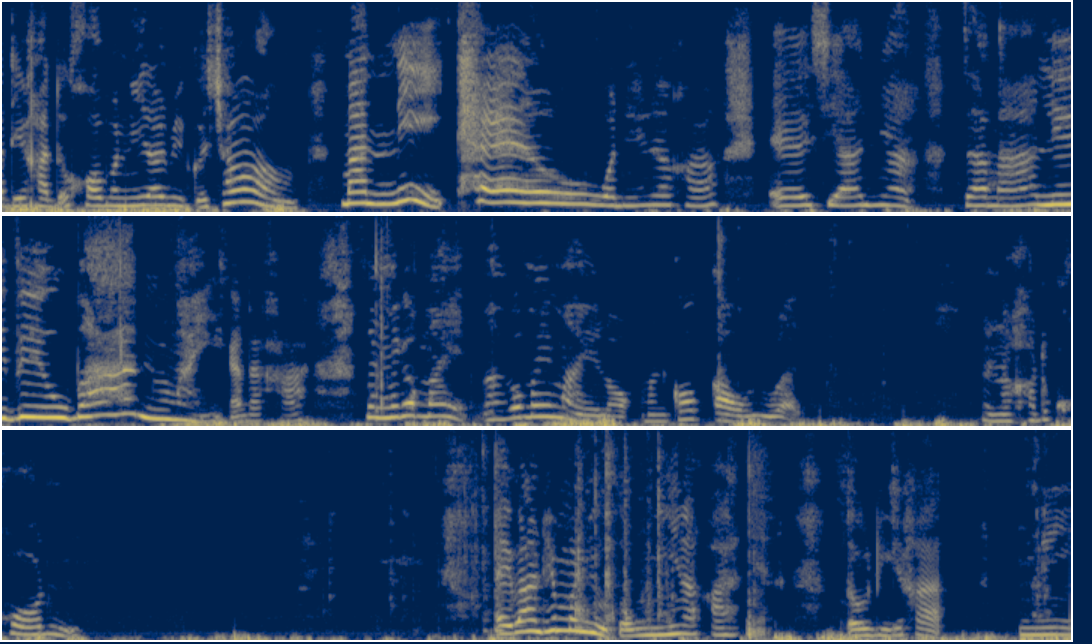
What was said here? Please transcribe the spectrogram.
วัสดีค่ะทุกคนวันนี้เราอยู่กับช่องมันนี่เทลวันนี้นะคะ เอเชียเนี่ยจะมารีวิวบ้านใหม่กันนะคะ มันไม่ก็ไม่มันก็ไม่ใหม่หรอกมันก็เก่าอยู่แหละนะคะทุกคนไอ้บ้านที่มันอยู่ตรงนี้นะคะเนี่ยตรงนี้ค่ะนี่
